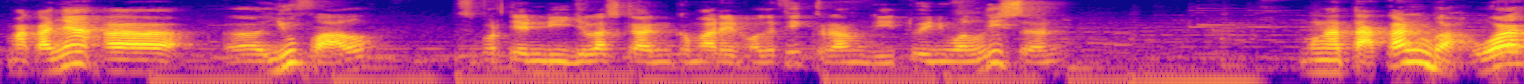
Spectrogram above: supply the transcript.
makanya uh, uh, Yuval seperti yang dijelaskan kemarin oleh Vikram di 21 Listen mengatakan bahwa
